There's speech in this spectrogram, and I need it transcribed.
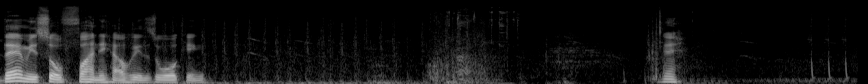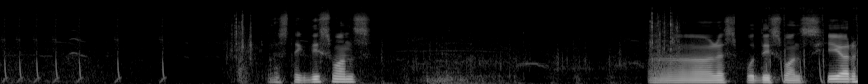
Damn, it's so funny how he's walking. Okay. Let's take these ones. Uh, let's put these ones here.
